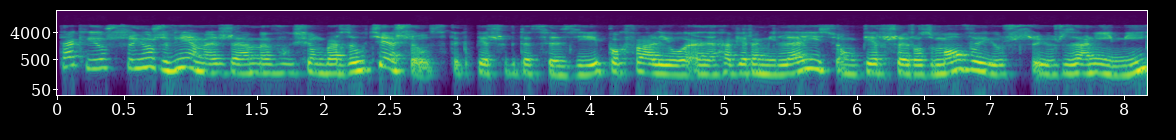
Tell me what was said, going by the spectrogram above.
Tak, już, już wiemy, że MW się bardzo ucieszył z tych pierwszych decyzji. Pochwalił e, Javiera Milei, są pierwsze rozmowy już, już za nimi.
